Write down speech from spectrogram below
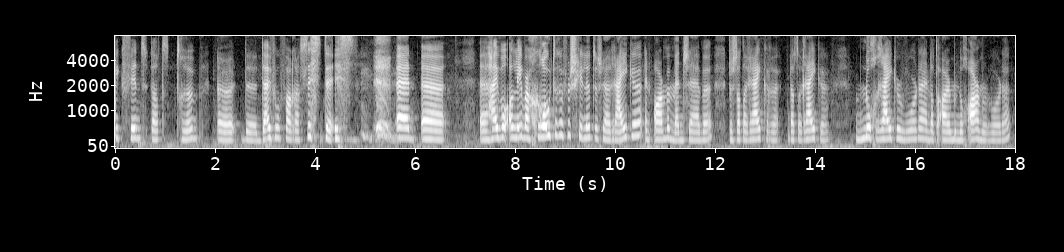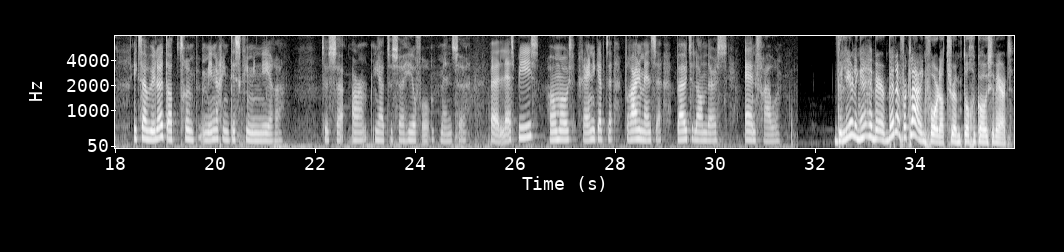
Ik vind dat Trump uh, de duivel van racisten is. en hij wil alleen maar grotere verschillen tussen rijke en arme mensen hebben. Dus dat de rijkere, dat de rijken nog rijker worden en dat de armen nog armer worden. Ik zou willen dat Trump minder ging discrimineren tussen, arm, ja, tussen heel veel mensen. Uh, lesbisch, homo's, gehandicapten, bruine mensen, buitenlanders en vrouwen. De leerlingen hebben er wel een verklaring voor dat Trump toch gekozen werd.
